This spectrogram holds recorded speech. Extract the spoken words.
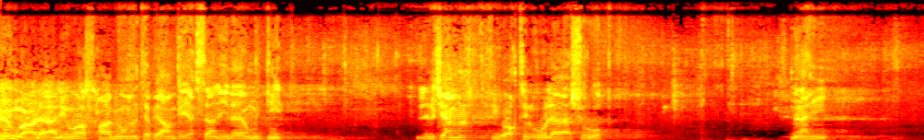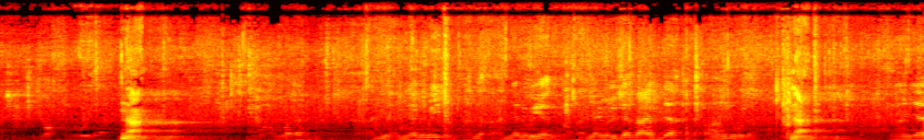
وعلى آله وأصحابه ومن تبعهم بإحسان إلى يوم الدين. للجمع في وقت الأولى شروط. ما هي؟ نعم. أن ينوي أن ينوي أن ينوي الجمع عند إحرام الأولى نعم. ثانيا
